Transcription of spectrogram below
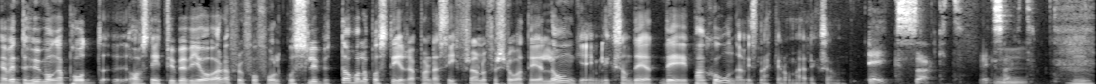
jag vet inte hur många poddavsnitt vi behöver göra för att få folk att sluta hålla på och stirra på den där siffran och förstå att det är long game. Liksom. Det, är, det är pensionen vi snackar om här. Liksom. Exakt, exakt. Mm. Mm.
